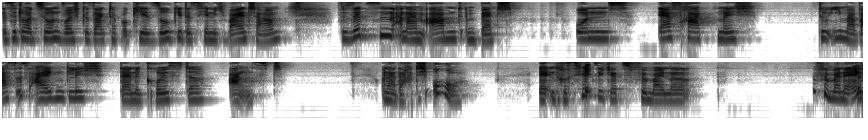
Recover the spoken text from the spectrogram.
Situation, wo ich gesagt habe, okay, so geht es hier nicht weiter. Wir sitzen an einem Abend im Bett und er fragt mich, du Ima, was ist eigentlich deine größte Angst? Und dann dachte ich, oh, er interessiert sich jetzt für meine für meine Ängste,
